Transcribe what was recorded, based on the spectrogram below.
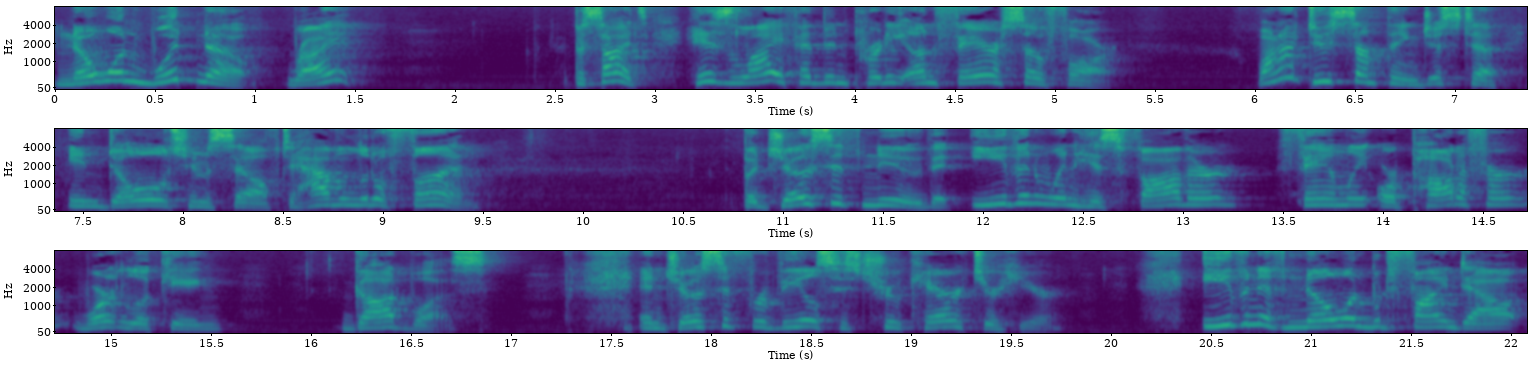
No one would know, right? Besides, his life had been pretty unfair so far. Why not do something just to indulge himself, to have a little fun? But Joseph knew that even when his father, family, or Potiphar weren't looking, God was. And Joseph reveals his true character here. Even if no one would find out,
